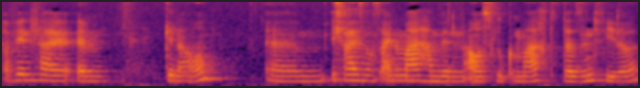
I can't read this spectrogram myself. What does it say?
Auf jeden Fall, ähm, Genau. Ähm, ich weiß noch, das eine Mal haben wir einen Ausflug gemacht. Da sind wir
